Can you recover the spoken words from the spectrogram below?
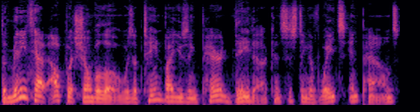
The Minitab output shown below was obtained by using paired data consisting of weights in pounds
